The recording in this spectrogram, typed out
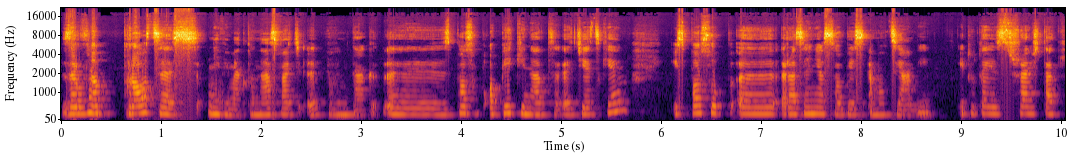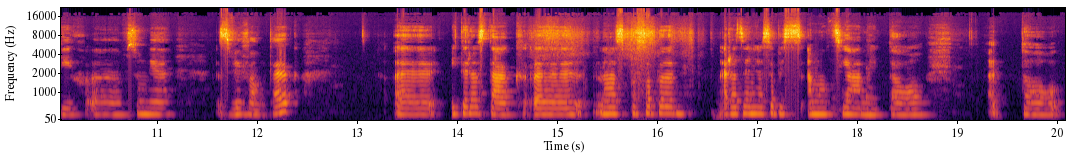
zarówno proces, nie wiem jak to nazwać, e, powiem tak, um, sposób opieki nad dzieckiem i sposób radzenia sobie z emocjami. I tutaj jest sześć takich w sumie zwierzątek. I teraz tak, na sposoby radzenia sobie z emocjami to to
